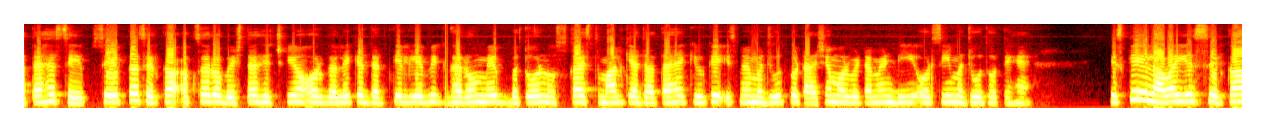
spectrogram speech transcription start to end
आता है सेब। सेब का सिरका अक्सर और बेशतर हिचकियों और गले के दर्द के लिए भी घरों में बतौर नुस्खा इस्तेमाल किया जाता है, क्योंकि इसमें मौजूद पोटाशियम और विटामिन डी और सी मौजूद होते हैं। इसके अलावा ये सिरका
